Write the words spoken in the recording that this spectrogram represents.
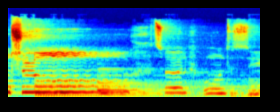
und schluchzen und singen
